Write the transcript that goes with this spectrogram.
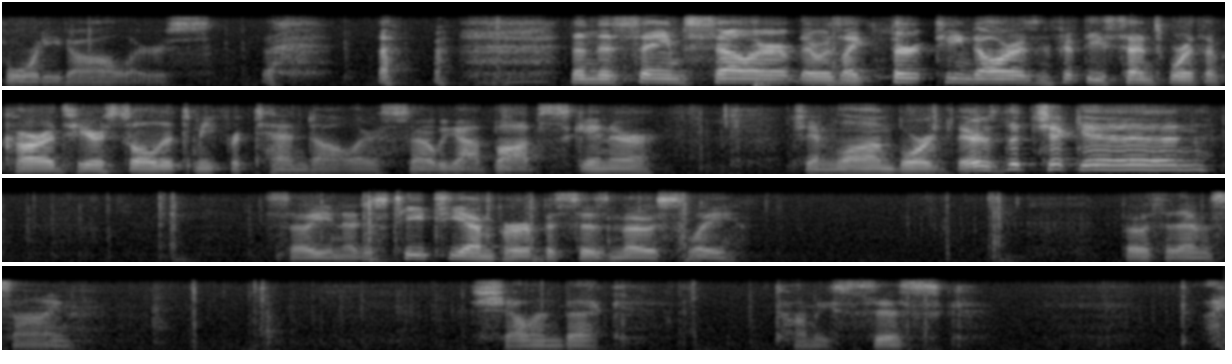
$40. then the same seller, there was like $13.50 worth of cards here, sold it to me for $10. So we got Bob Skinner, Jim Lonborg. There's the chicken. So, you know, just TTM purposes mostly. Both of them sign. Schellenbeck. Tommy Sisk. I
